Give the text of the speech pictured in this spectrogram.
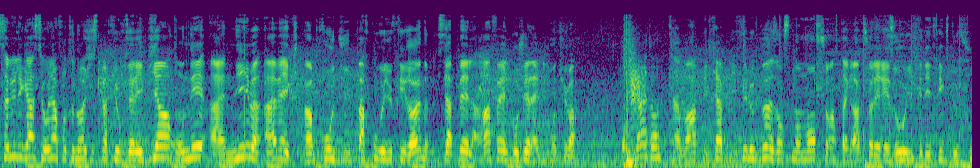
Salut les gars c'est Aurélien Fontenoy j'espère que vous allez bien On est à Nîmes avec un pro du parcours et du freerun qui s'appelle Raphaël Bourget Comment tu vas Bien et toi Ça va, impeccable. Il fait le buzz en ce moment sur Instagram, sur les réseaux, il fait des tricks de fou.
